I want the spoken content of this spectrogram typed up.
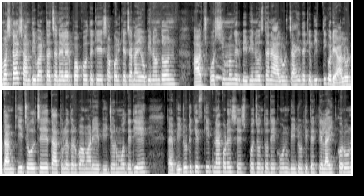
নমস্কার শান্তিবার্তা চ্যানেলের পক্ষ থেকে সকলকে জানাই অভিনন্দন। আজ পশ্চিমবঙ্গের বিভিন্ন স্থানে আলুর চাহিদাকে ভিত্তি করে আলুর দাম কী চলছে তা তুলে ধরবো আমার এই ভিডিওর মধ্যে দিয়ে। তাই ভিডিওটিকে স্কিপ না করে শেষ পর্যন্ত দেখুন, ভিডিওটিতে একটি লাইক করুন।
